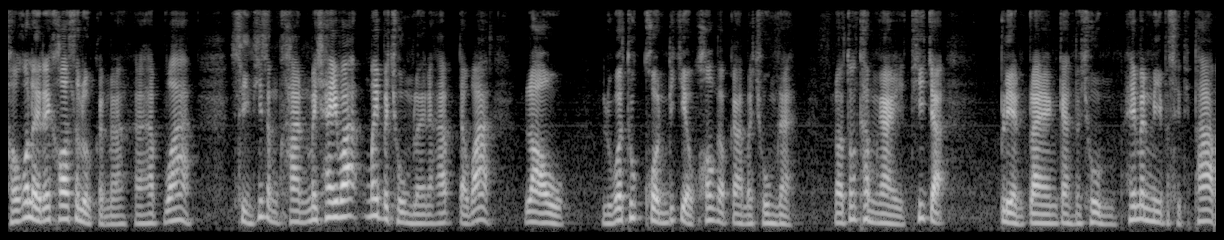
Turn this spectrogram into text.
เขาก็เลยได้ข้อสรุปกันมานะครับว่า สิ่งที่สำคัญไม่ใช่ว่าไม่ประชุมเลยนะครับ แต่ว่าเราหรือว่าทุกคนที่เกี่ยวข้องกับการประชุมนะเราต้องทำไงที่จะเปลี่ยนแปลงการประชุม ให้มันมีประสิทธิภาพ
